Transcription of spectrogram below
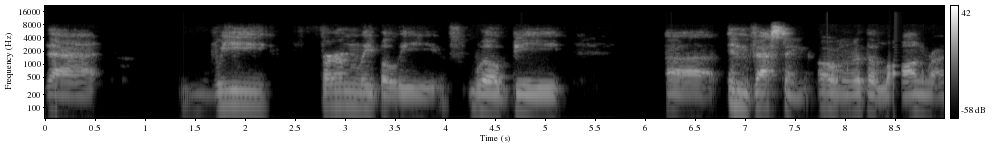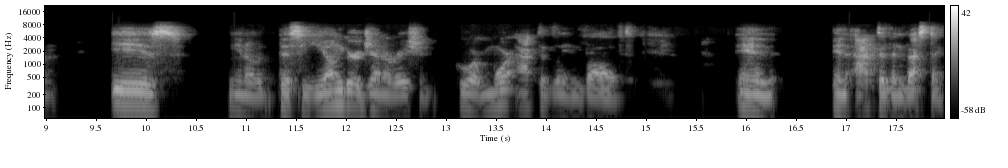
that we firmly believe will be uh, investing over the long run is you know this younger generation who are more actively involved in in active investing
